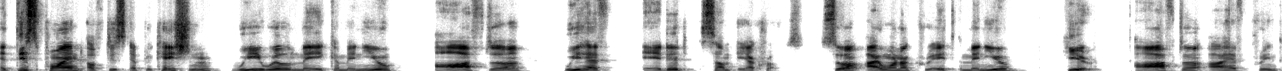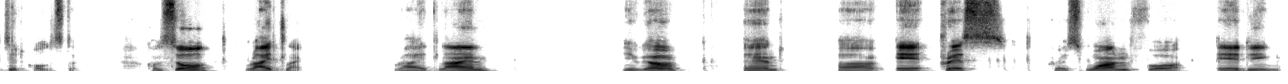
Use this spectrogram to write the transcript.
At this point of this application, we will make a menu after we have added some aircrafts. So I want to create a menu here after I have printed all the stuff console, write line, write line. Here you go. And uh, a press, press one for adding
